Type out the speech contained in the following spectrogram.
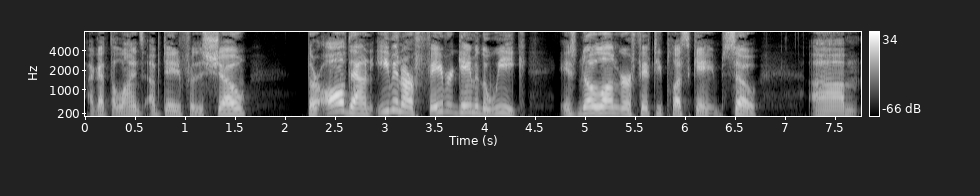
I got the lines updated for the show. They're all down. Even our favorite game of the week is no longer a 50 plus game. So, um,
